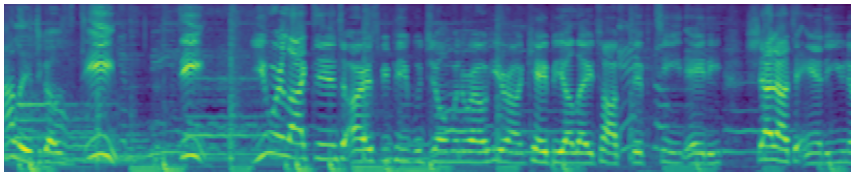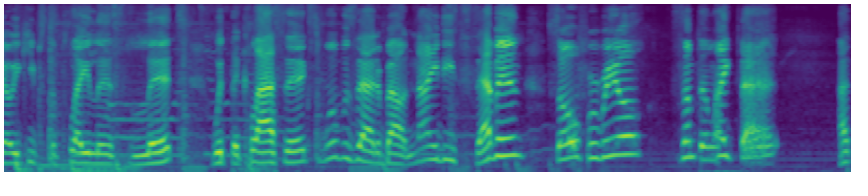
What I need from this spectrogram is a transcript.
knowledge goes deep, deep. You are locked in to RSVP with Jill Munroe here on KBLA Talk 1580. Shout out to Andy. You know he keeps the playlist lit with the classics. What was that about 97? Soul for real? Something like that? I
